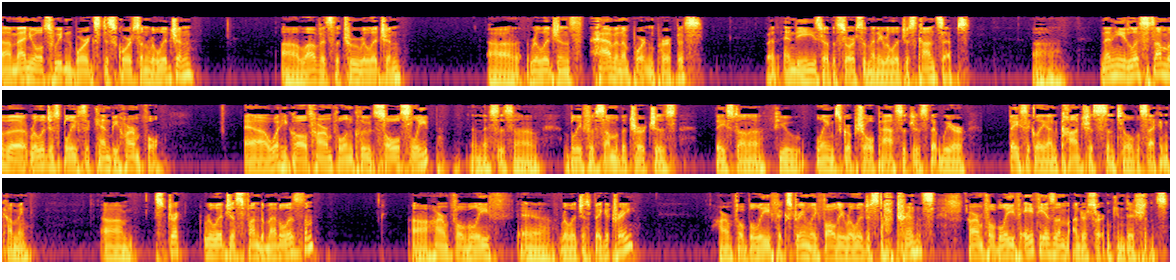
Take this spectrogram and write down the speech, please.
uh, Emanuel Swedenborg's Discourse on Religion, uh, Love as the True Religion, uh, religions have an important purpose but NDEs are the source of many religious concepts. Uh, then he lists some of the religious beliefs that can be harmful. Uh, what he calls harmful includes soul sleep, and this is uh, a belief of some of the churches based on a few lame scriptural passages that we are basically unconscious until the second coming. Um, strict religious fundamentalism, uh, harmful belief, uh, religious bigotry, harmful belief, extremely faulty religious doctrines, harmful belief, atheism under certain conditions.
